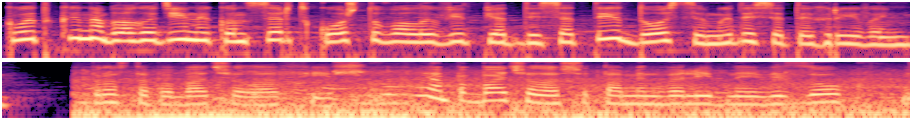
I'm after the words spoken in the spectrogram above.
Квитки на благодійний концерт коштували від 50 до 70 гривень. Просто побачила афішу. Я побачила, що там інвалідний візок, і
